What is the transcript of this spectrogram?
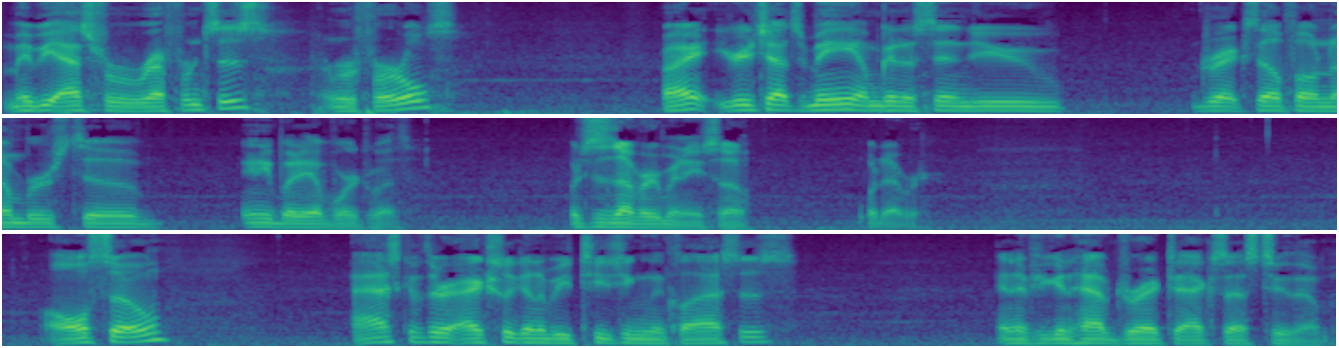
Maybe ask for references and referrals right? You reach out to me i'm going to send you direct cell phone numbers to anybody i've worked with which is not very many so whatever. Also, ask if they're actually going to be teaching the classes and if you can have direct access to them.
